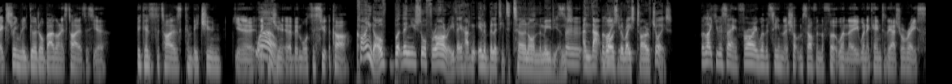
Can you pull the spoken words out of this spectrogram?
extremely good or bad on its tires this year? Because the tires can be tuned, you know, they can tune it a bit more to suit the car. Kind of, but then you saw Ferrari, they had an inability to turn on the mediums, So- and that was like- the race tyre of choice. But like you were saying, Ferrari were the team that shot themselves in the foot, weren't they, when it came to the actual race?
